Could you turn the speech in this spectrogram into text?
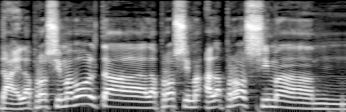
Dai, la prossima volta, la prossima, alla prossima... Mh, mm,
